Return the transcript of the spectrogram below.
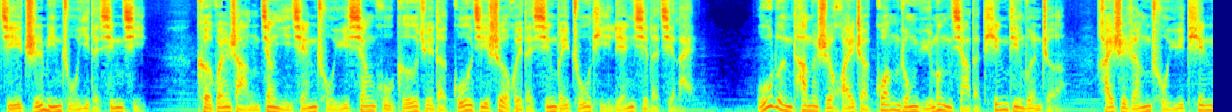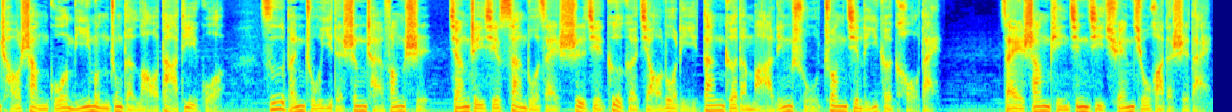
及殖民主义的兴起，客观上将以前处于相互隔绝的国际社会的行为主体联系了起来。无论他们是怀着光荣与梦想的天定论者，还是仍处于天朝上国迷梦中的老大帝国，资本主义的生产方式将这些散落在世界各个角落里单个的马铃薯装进了一个口袋。在商品经济全球化的时代，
